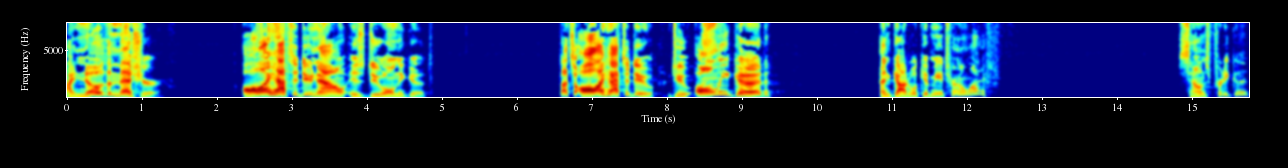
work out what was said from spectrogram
I know the measure. All I have to do now is do only good. That's all I have to do. Do only good, and God will give me eternal life. Sounds pretty good.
